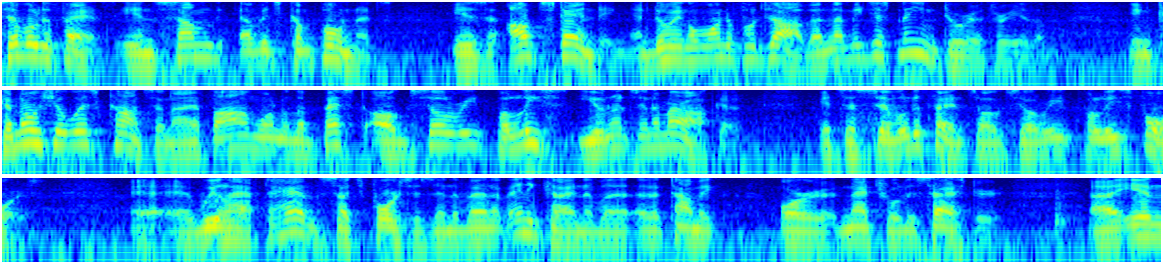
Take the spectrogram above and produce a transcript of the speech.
civil defense, in some of its components, is outstanding and doing a wonderful job. And let me just name two or three of them. In Kenosha, Wisconsin, I found one of the best auxiliary police units in America. It's a civil defense auxiliary police force. Uh, uh, we'll have to have such forces in the event of any kind of a, an atomic or natural disaster. Uh, in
